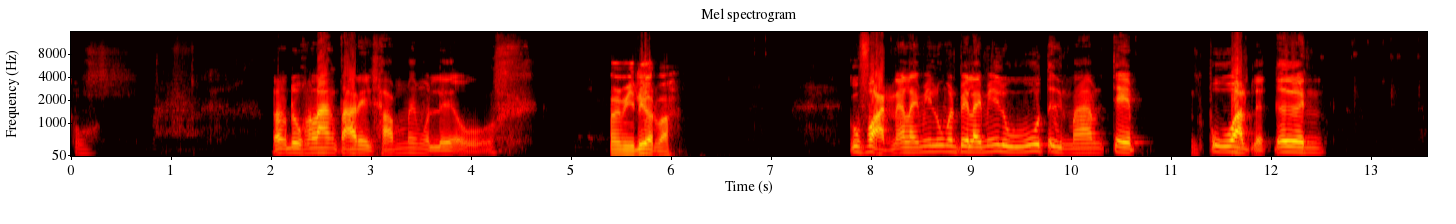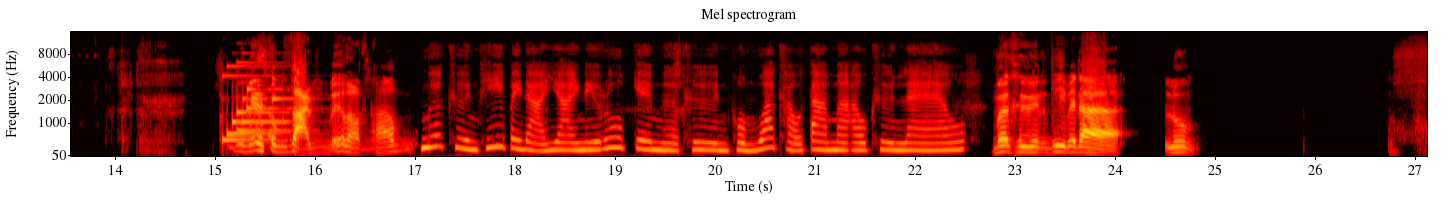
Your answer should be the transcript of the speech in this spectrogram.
โอ้แล้วดูข้างล่างตาเดช้ำไม่หมดเลยโอ้ มันมีเลือดวะกูฝันอะไรไม่รู้มันเป็นอะไรไม่รู้ ตื่นมามันเจ็บ ปวดเหลือเกิน กูไม่สงสารผมเลยหรอกครับ เมื่อคืนพี่ไปด่ายายในรูปเกมเมื่อคืน ผมว่าเขาตามมาเอาคืนแล้ว เมื่อคืนพี่ไปด่ารูปโอ้โห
